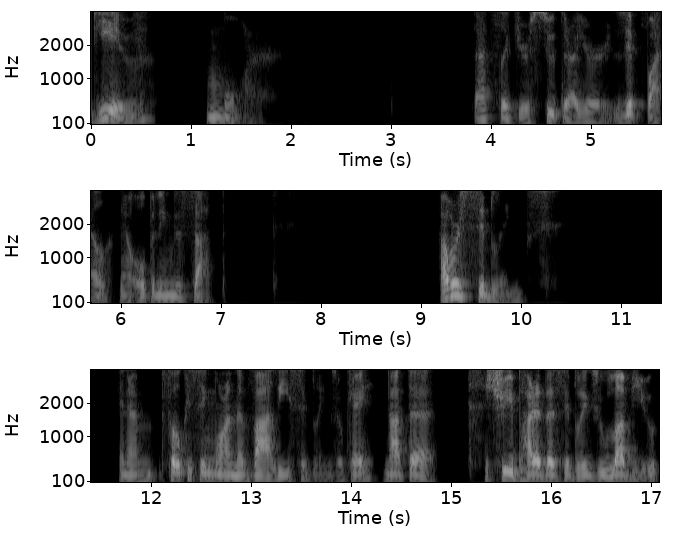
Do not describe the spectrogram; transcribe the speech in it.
give more. That's like your sutra, your zip file. Now opening this up. Our siblings, and I'm focusing more on the Vali siblings, okay? Not the Sri Bharata siblings who love you,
